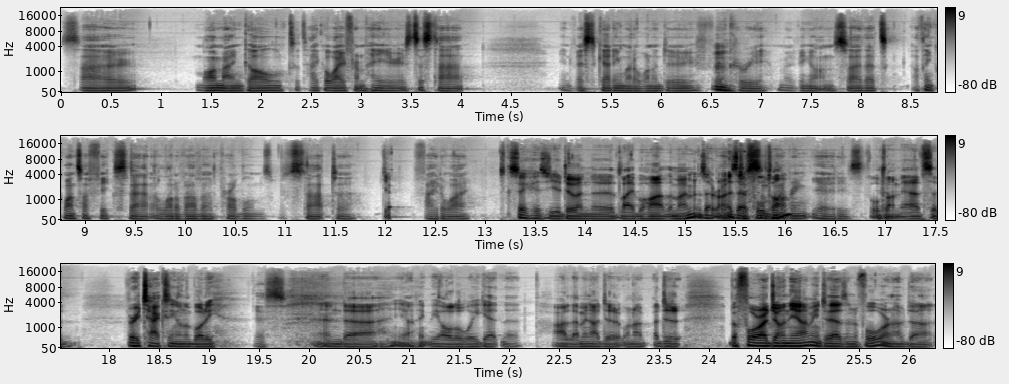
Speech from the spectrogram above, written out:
So my main goal to take away from here is to start investigating what I want to do for Mm. a career moving on. So that's I think once I fix that, a lot of other problems will start to Yep. fade away. So because you're doing the labour hire at the moment, is that right? Yeah, Is that full time? Yeah, it is. Full time. Yeah, it's a very taxing on the body. Yes. And uh, yeah, I think the older we get, the harder. I mean, I did it when I, I did it before I joined the army in 2004, and I've done it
